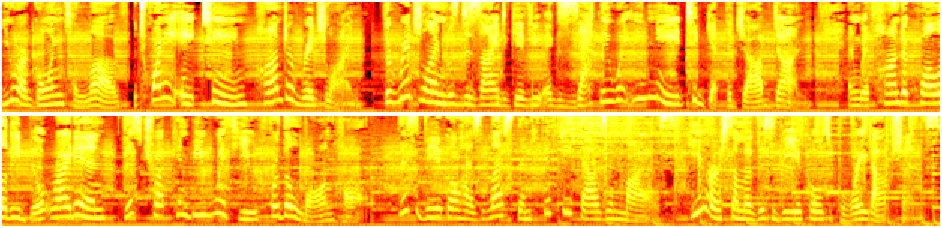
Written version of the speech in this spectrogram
You are going to love the 2018 Honda Ridgeline. The Ridgeline was designed to give you exactly what you need to get the job done. And with Honda quality built right in, this truck can be with you for the long haul. This vehicle has less than 50,000 miles. Here are some of this vehicle's great options.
